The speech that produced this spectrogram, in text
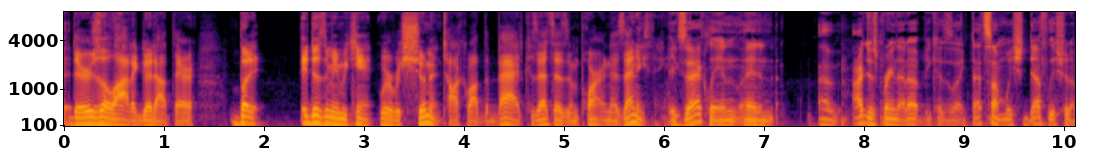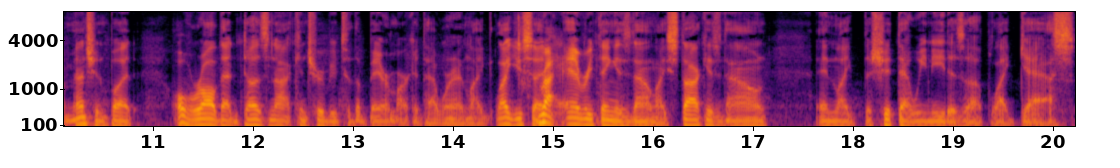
Right. there's a lot of good out there. But it, it doesn't mean we can't where we shouldn't talk about the bad because that's as important as anything. Exactly, and and I, I just bring that up because like that's something we should definitely should have mentioned, but overall that does not contribute to the bear market that we're in. Like like you said, Right. everything is down. Like stock is down, and like the shit that we need is up, like gas.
